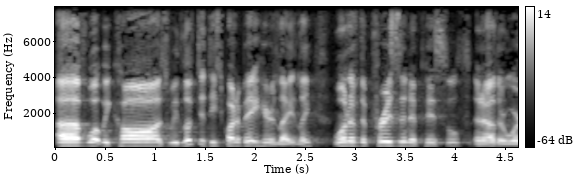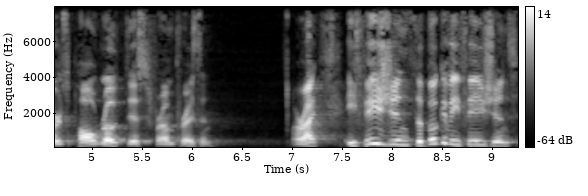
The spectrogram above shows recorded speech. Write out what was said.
of what we call, as we looked at these quite a bit here lately, one of the prison epistles. In other words, Paul wrote this from prison. All right. Ephesians, the book of Ephesians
